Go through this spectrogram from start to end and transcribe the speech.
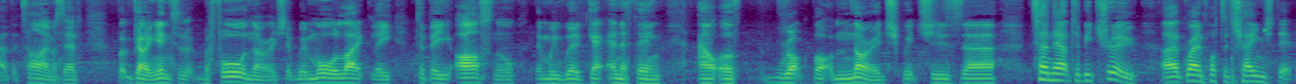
at the time, I said, but going into it before Norwich, that we're more likely to beat Arsenal than we would get anything out of rock bottom Norwich, which has uh, turned out to be true. Uh, Graham Potter changed it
